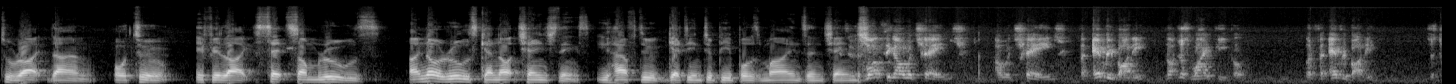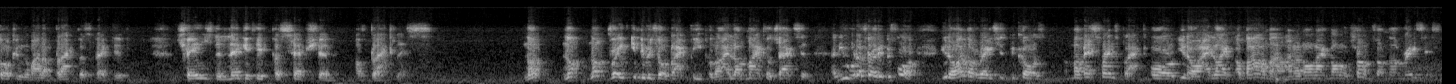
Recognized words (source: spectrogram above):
to write down or to, if you like, set some rules? I know rules cannot change things. You have to get into people's minds and change. There's one thing I would change. I would change for everybody, not just white people, but for everybody. Just talking about a black perspective, change the negative perception of blackness. Not not not great individual black people. I love Michael Jackson, and you would have heard it before. You know, I'm not racist because my best friend's black, or you know, I like Obama and I don't like Donald Trump, so I'm not racist.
